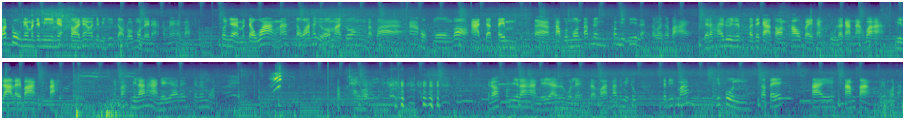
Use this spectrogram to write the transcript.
วัดปลูกเนี่ยมันจะมีเนี่ยซอยเนี้ยมันจะมีที่จอดรถหมดเลยเนี่ยตรงนี้เห็นปะส่วนใหญ่มันจะว่างนะ แต่ว่าถ้าเกิดว่ามาช่วงแบบว่า 5 6 โมงก็อาจจะเต็ม แต่ขับวนๆแป๊บนึงก็มีที่แหละสบายๆเดี๋ยวถ้าให้ดูบรรยากาศตอนเข้าไปแทงพูลแล้วกันนะว่ามีร้านอะไรบ้างไปเห็นปะมีร้านอาหารเยอะแยะเลยเต็มไปหมดตกใจหมด เห็นาะก็มีร้านอาหารเยอะแยะไปหมดเลย แบบว่าน่าจะมีทุกชนิดมั้งญี่ปุ่นสเต็กไทยตามสั่งไปหมดอะ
